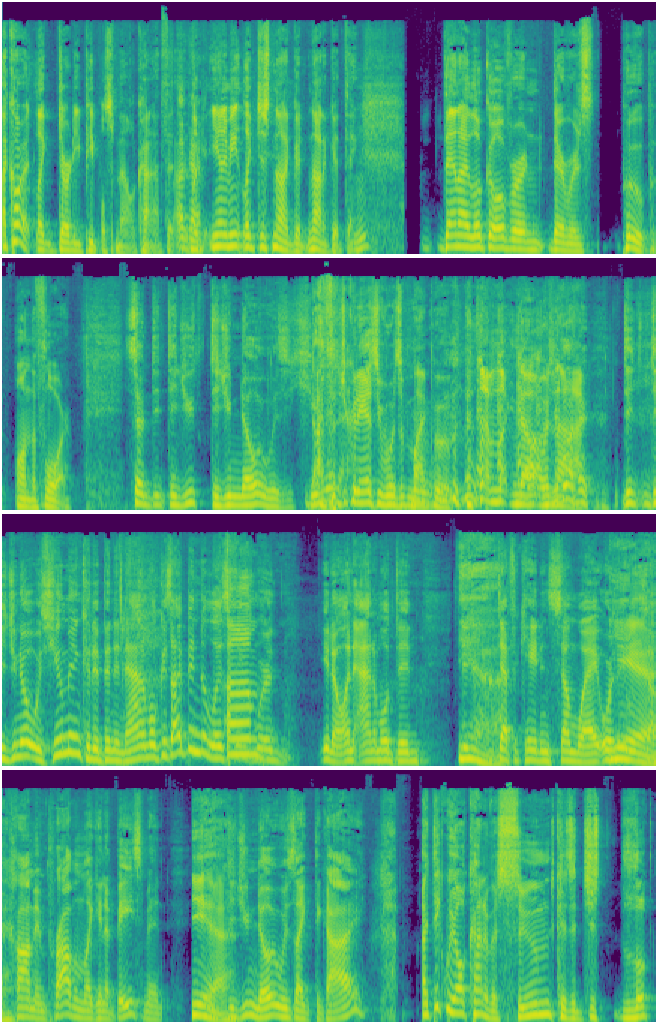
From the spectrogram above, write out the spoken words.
I call it like dirty people smell kind of thing. Okay. Like, you know what I mean? Like just not a good, not a good thing. Mm-hmm. Then I look over and there was poop on the floor. So did, did you did you know it was human? I thought you could answer if it was my poop. I'm like, no, it was not. Did Did you know it was human? Could it have been an animal? Because I've been to listings where you know an animal did, Um, Yeah. defecate in some way, or it Yeah. was a common problem, like in a basement. Yeah. Did you know it was like the guy? I think we all kind of assumed because it just looked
